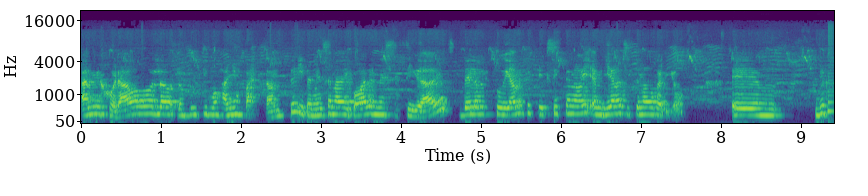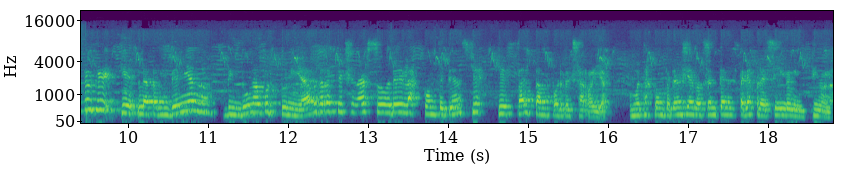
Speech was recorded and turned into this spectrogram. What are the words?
han mejorado los últimos años bastante y también se han adecuado a las necesidades de los estudiantes que existen hoy en vía del sistema educativo. Eh, yo creo que, que, la pandemia nos brindó una oportunidad para reflexionar sobre las competencias que faltan por desarrollar, como estas competencias docentes necesarias para el siglo XXI.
